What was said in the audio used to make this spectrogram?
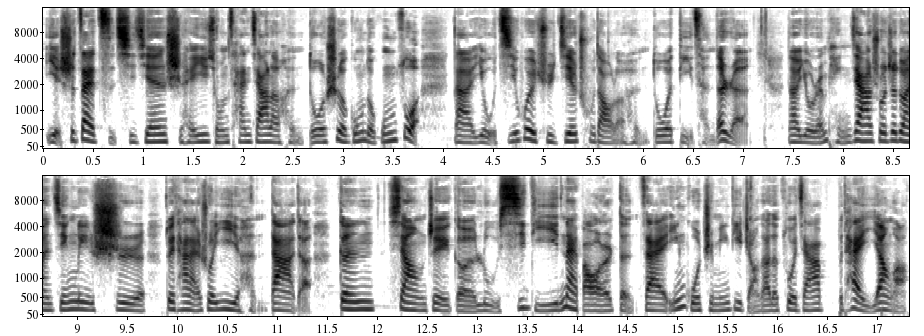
也是在此期间，石黑一雄参加了很多社工的工作，那有机会去接触到了很多底层的人。那有人评价说，这段经历是对他来说意义很大的，跟像这个鲁西迪·奈保尔等在英国殖民地长大的作家不太一样啊。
